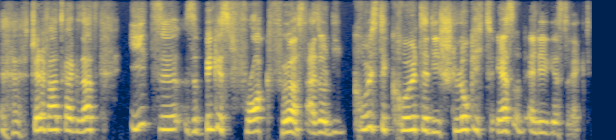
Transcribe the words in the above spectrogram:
Jennifer hat es gerade gesagt, eat the, the biggest frog first. Also die größte Kröte, die schlucke ich zuerst und erledige es direkt.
